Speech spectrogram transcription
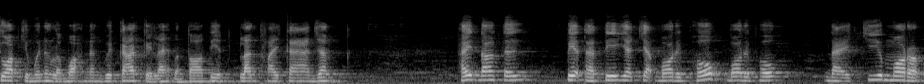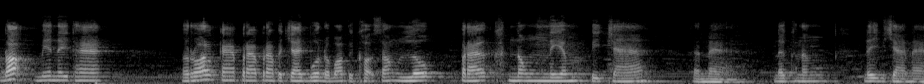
ជាប់ជាមួយនឹងរបស់ហ្នឹងវាកើតកិលេសបន្តទៀតឡើងថ្លៃការអញ្ចឹងហើយដល់ទៅពាក្យថាទាយច្ចៈបរិភោគបរិភោគ ដែលជាមរតកមានន័យថារាល់ការប្រើប្រាស់បច្ច័យ4របស់ភិក្ខុសង្ឃលោកប្រើក្នុងនាមពិចារណា នៅក្នុងនៃពិចារណា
